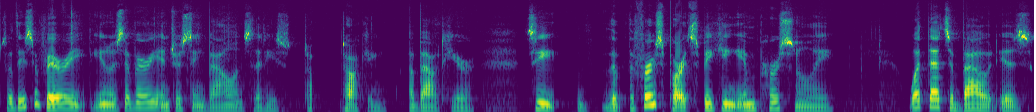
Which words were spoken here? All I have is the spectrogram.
So these are very, you know, it's a very interesting balance that he's t- talking about here. See, the, the first part, speaking impersonally, what that's about is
